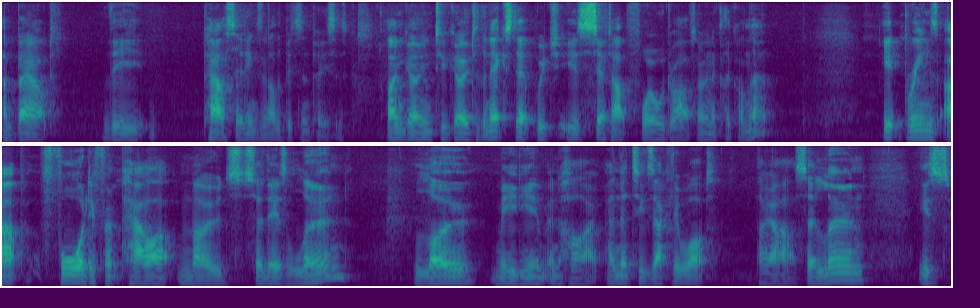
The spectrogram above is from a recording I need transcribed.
about the power settings and other bits and pieces. I'm going to go to the next step, which is set up foil drive. So I'm going to click on that. It brings up four different power modes. So there's learn, low, medium, and high. And that's exactly what they are. So learn is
